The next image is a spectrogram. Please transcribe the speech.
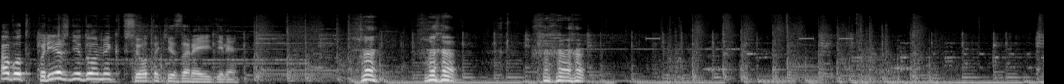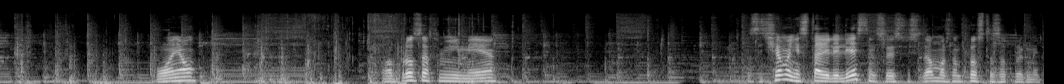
А вот прежний домик все-таки зарейдили. Понял. Вопросов не имею. Зачем они ставили лестницу, если сюда можно просто запрыгнуть?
